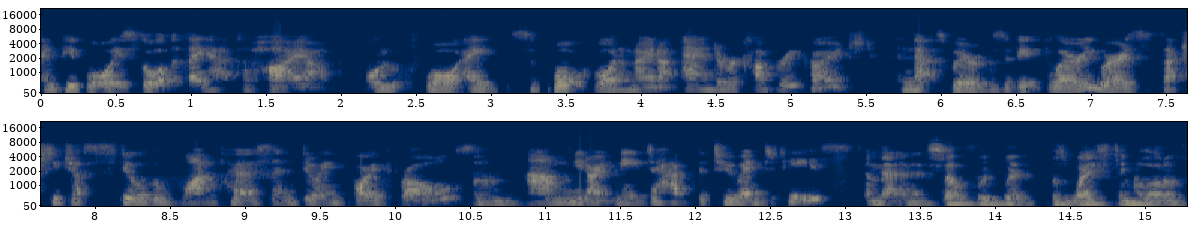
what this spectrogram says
And people always thought that they had to hire or look for a support coordinator and a recovery coach. And that's where it was a bit blurry, whereas it's actually just still the one person doing both roles. Mm. Um, you don't need to have the two entities. And that in itself would, was wasting a lot of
